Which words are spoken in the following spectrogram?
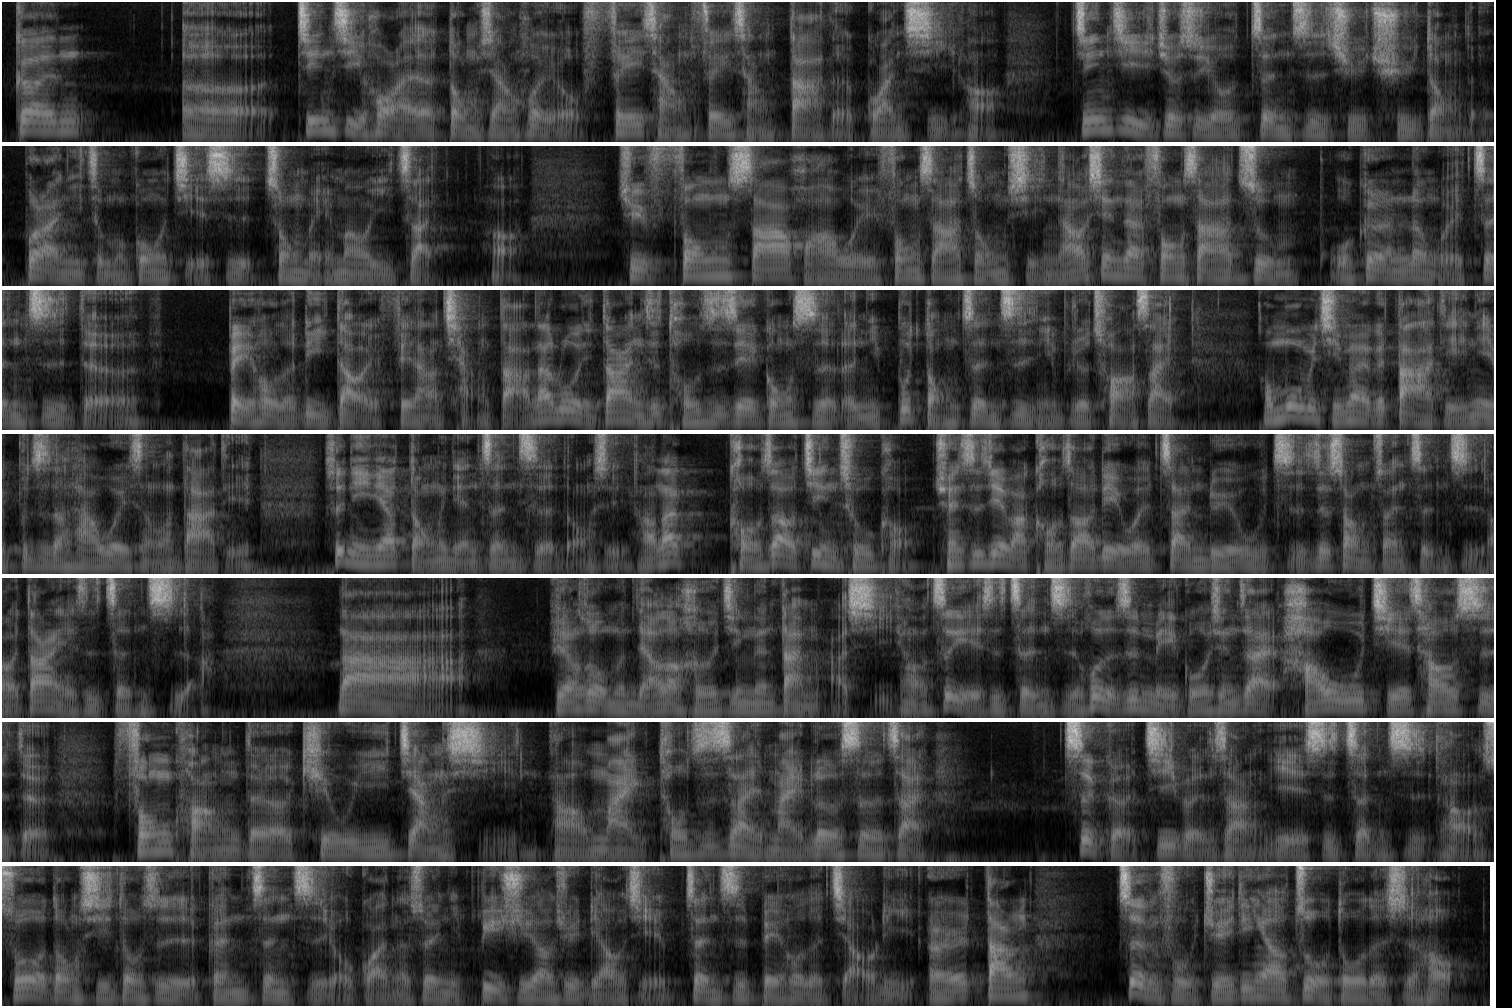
跟呃，经济后来的动向会有非常非常大的关系哈。经济就是由政治去驱动的，不然你怎么跟我解释中美贸易战？哈，去封杀华为、封杀中兴，然后现在封杀 Zoom。我个人认为政治的背后的力道也非常强大。那如果你当然你是投资这些公司的人，你不懂政治，你不就挫赛？莫名其妙一个大跌，你也不知道它为什么大跌，所以你一定要懂一点政治的东西。好，那口罩进出口，全世界把口罩列为战略物资，这算不算政治？哦，当然也是政治啊。那比方说我们聊到合金跟淡马锡，哈，这也是政治，或者是美国现在毫无节操式的疯狂的 QE 降息，然后买投资债、买垃圾债，这个基本上也是政治。哈，所有东西都是跟政治有关的，所以你必须要去了解政治背后的角力。而当政府决定要做多的时候，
